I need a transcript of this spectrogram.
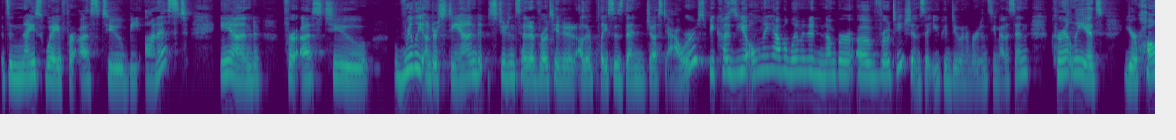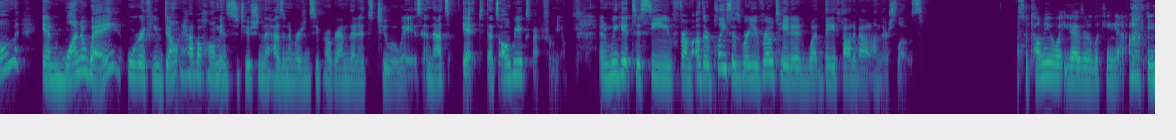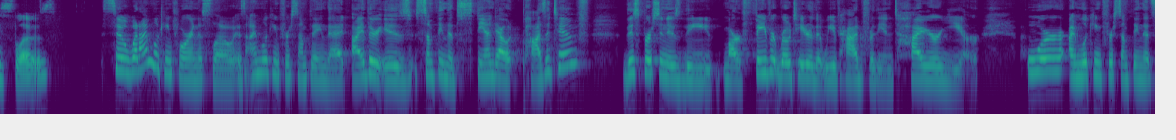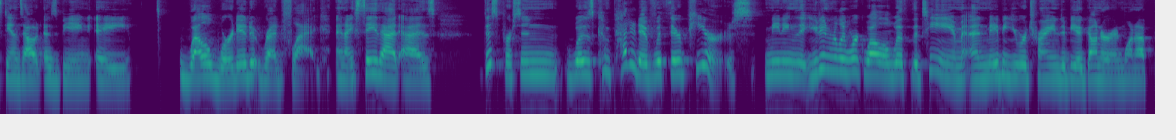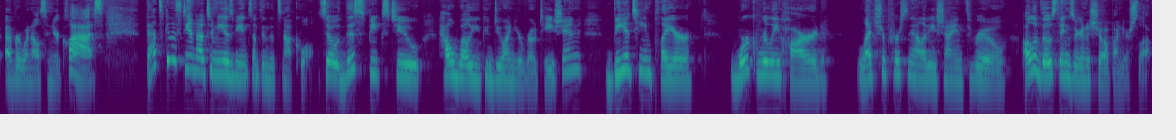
It's a nice way for us to be honest and for us to really understand students that have rotated at other places than just ours because you only have a limited number of rotations that you can do in emergency medicine. Currently, it's your home and one away, or if you don't have a home institution that has an emergency program, then it's two aways. And that's it. That's all we expect from you. And we get to see from other places where you've rotated what they thought about on their SLOEs. So tell me what you guys are looking at on these SLOEs. So what I'm looking for in a SLOE is I'm looking for something that either is something that's standout positive. This person is the our favorite rotator that we've had for the entire year. Or I'm looking for something that stands out as being a well worded red flag. And I say that as this person was competitive with their peers, meaning that you didn't really work well with the team and maybe you were trying to be a gunner and one up everyone else in your class. That's going to stand out to me as being something that's not cool. So, this speaks to how well you can do on your rotation. Be a team player, work really hard, let your personality shine through. All of those things are going to show up on your SLOE.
